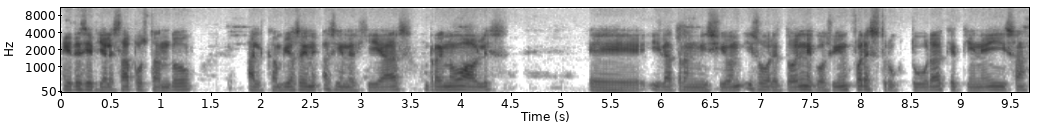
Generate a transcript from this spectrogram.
es decir, ya le está apostando al cambio hacia, hacia energías renovables eh, y la transmisión y sobre todo el negocio de infraestructura que tiene ISA,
